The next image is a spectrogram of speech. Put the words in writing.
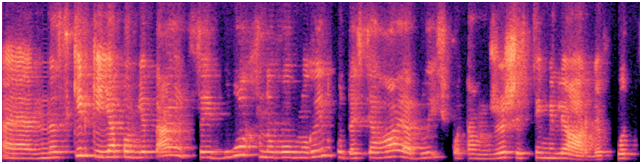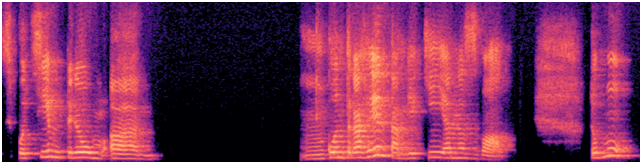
Е, наскільки я пам'ятаю, цей борг в новому ринку досягає близько там вже 6 мільярдів по, по цим трьом е, контрагентам, які я назвала. Тому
